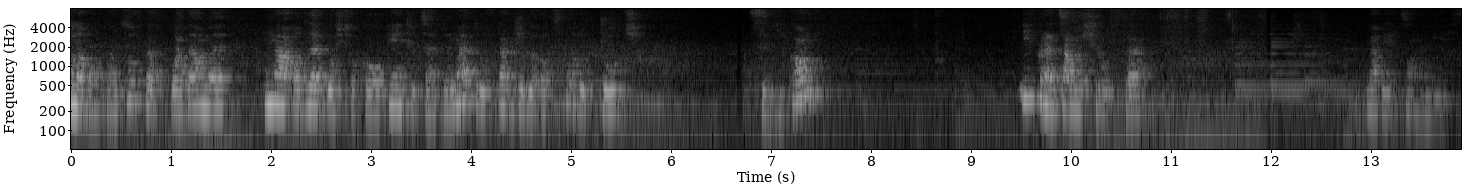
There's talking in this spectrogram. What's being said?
Silikonową końcówkę wkładamy na odległość około 5 cm, tak żeby od spodu czuć silikon i wkręcamy śrubkę w nawiercone miejsce.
